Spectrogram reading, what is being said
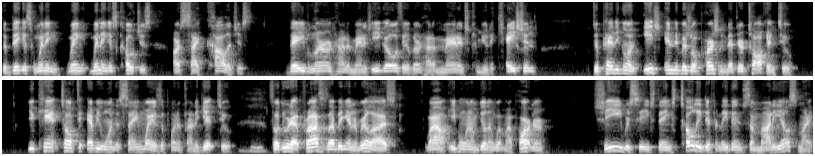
the biggest winning win, winningest coaches are psychologists. They've learned how to manage egos, they've learned how to manage communication depending on each individual person that they're talking to. You can't talk to everyone the same way is the point I'm trying to get to. Mm-hmm. So through that process, I began to realize, wow, even when I'm dealing with my partner, she receives things totally differently than somebody else might.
